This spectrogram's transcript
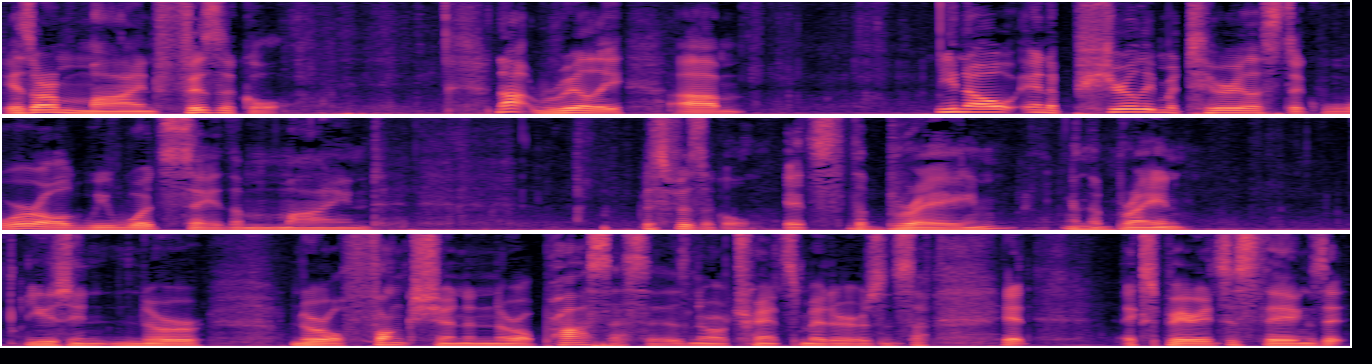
is our mind physical? Not really. Um, you know, in a purely materialistic world, we would say the mind is physical. It's the brain, and the brain using neur- neural function and neural processes, neurotransmitters and stuff. It experiences things. It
